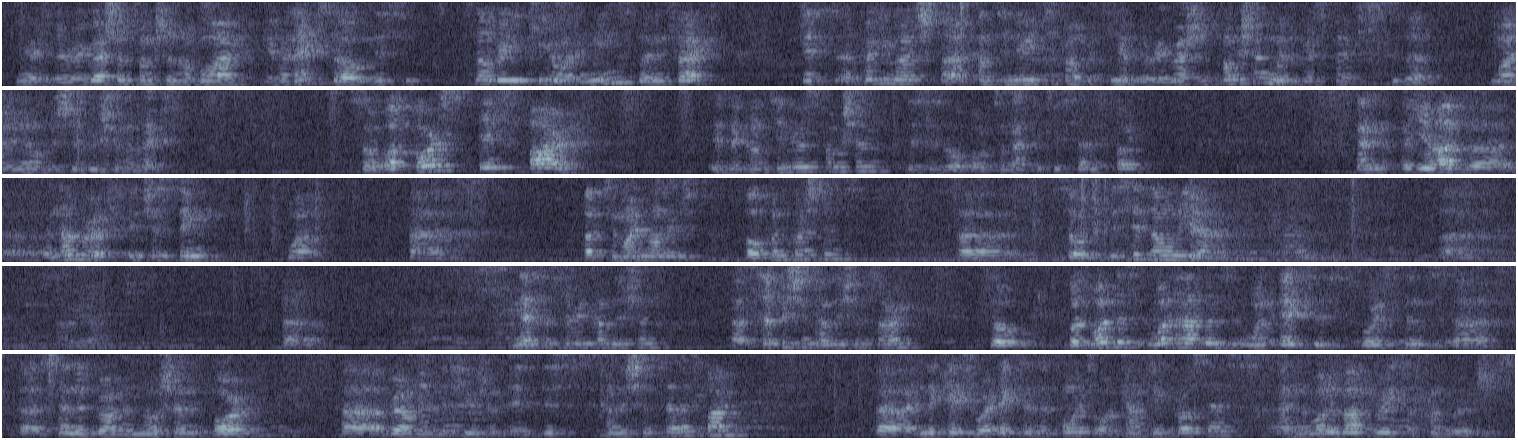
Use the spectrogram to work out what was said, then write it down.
here is the regression function of y given x. So this, it's not really clear what it means, but in fact, it's a pretty much a continuity property of the regression function with respect to the marginal distribution of x. So of course, if R is a continuous function, this is automatically satisfied. And you have uh, a number of interesting, well, uh, up to my knowledge, open questions. Uh, so this is only a, um, uh, sorry, a, a necessary condition, sufficient condition, sorry. So, but what does what happens when x is, for instance, uh, a standard Brownian motion or uh, a Brownian diffusion? Is this condition satisfied? Uh, in the case where x is a point or a counting process, and what about rates of convergence?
